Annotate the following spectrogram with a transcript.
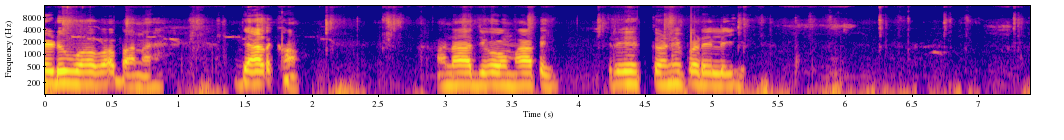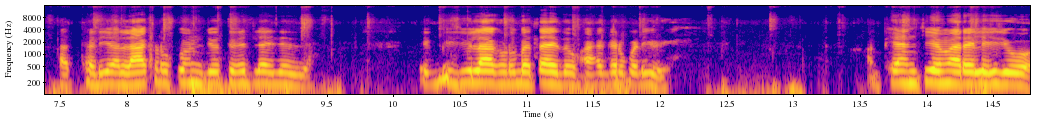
એડું બાબાના ઝાડખા અને આ જો માટી. રેત ઘણી પડેલી છે. આ થડિયા લાકડું કોણ જોતું એટલે જજો. એક બીજું લાકડું બતાવી દઉં, આગળ પડ્યું આ ફેન્સી અમારે લઈ જુઓ.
